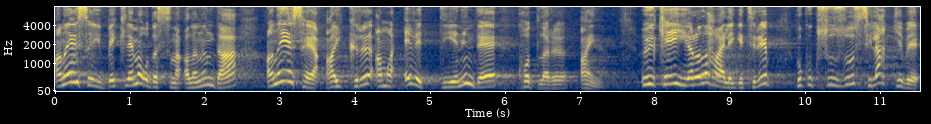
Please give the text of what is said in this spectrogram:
Anayasayı bekleme odasına alanın da anayasaya aykırı ama evet diyenin de kodları aynı. Ülkeyi yaralı hale getirip hukuksuzluğu silah gibi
